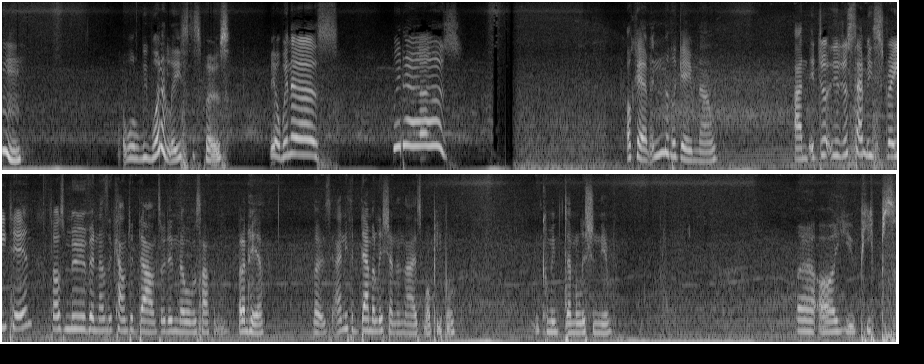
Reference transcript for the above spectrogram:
Hmm. Well, we won at least, I suppose. We are winners! Winners! Okay, I'm in another game now. And it, ju it just sent me straight in, so I was moving as it counted down, so I didn't know what was happening. But I'm here. Those. I need to demolition, and demolitionize more people. I'm coming to demolition you. Where are you, peeps?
